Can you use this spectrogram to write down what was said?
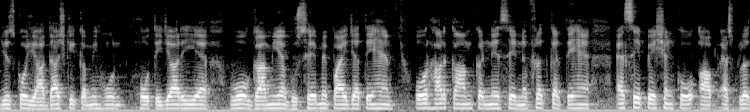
जिसको यादाश्त की कमी हो, होती जा रही है, वो गामिया गुस्से में पाए जाते हैं और हर काम करने से नफ़रत करते हैं। ऐसे पेशेंट को आप एस प्लस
